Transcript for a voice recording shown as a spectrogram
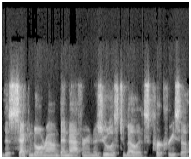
this second go around, Ben Mathurin, Azuolas Tubelis, Kerr Kriisa.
